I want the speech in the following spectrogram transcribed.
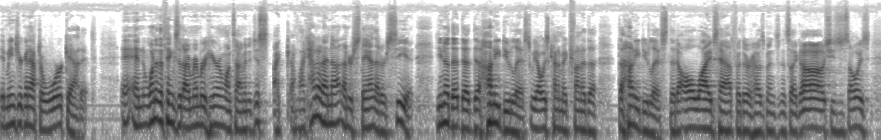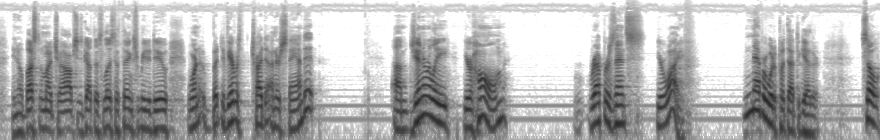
It means you're going to have to work at it. And one of the things that I remember hearing one time, and it just, I, am like, how did I not understand that or see it? You know, the, the, the, honey-do list. We always kind of make fun of the, the honey-do list that all wives have for their husbands. And it's like, oh, she's just always, you know, busting my chops. She's got this list of things for me to do. but have you ever tried to understand it? Um, generally, your home represents your wife. Never would have put that together. So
